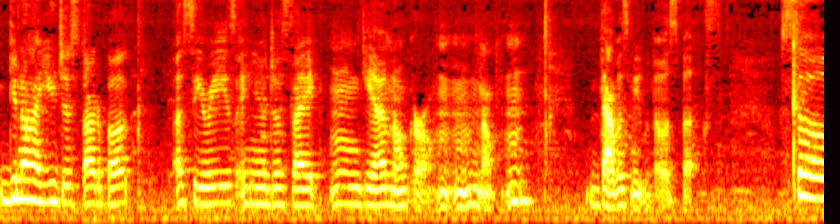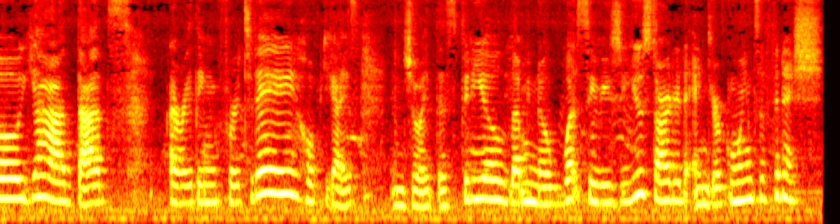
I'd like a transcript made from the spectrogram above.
You know how you just start a book a series and you're just like, mm, yeah, no, girl, mm -mm, no. Mm. That was me with those books. So yeah, that's everything for today. Hope you guys enjoyed this video. Let me know what series you started and you're going to finish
